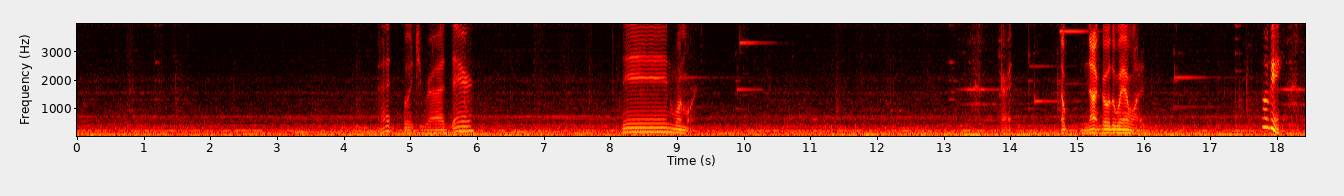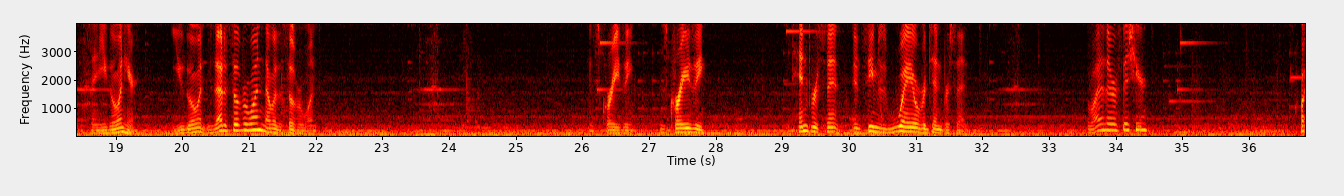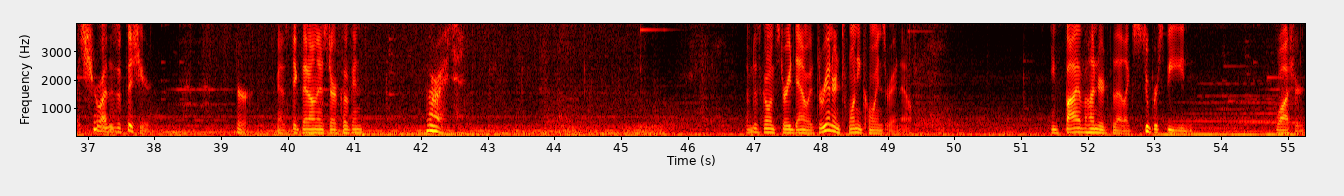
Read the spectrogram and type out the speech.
That put you right there. Then one more. Alright. Nope, not go the way I wanted. Okay, then you go in here. You go in. Is that a silver one? That was a silver one. It's crazy. It's crazy. 10%. It seems way over 10%. Why is there a fish here? Quite sure why there's a fish here. Sure. Gonna stick that on there and start cooking. Alright. So I'm just going straight down with 320 coins right now. Need 500 for that, like, super speed washer.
